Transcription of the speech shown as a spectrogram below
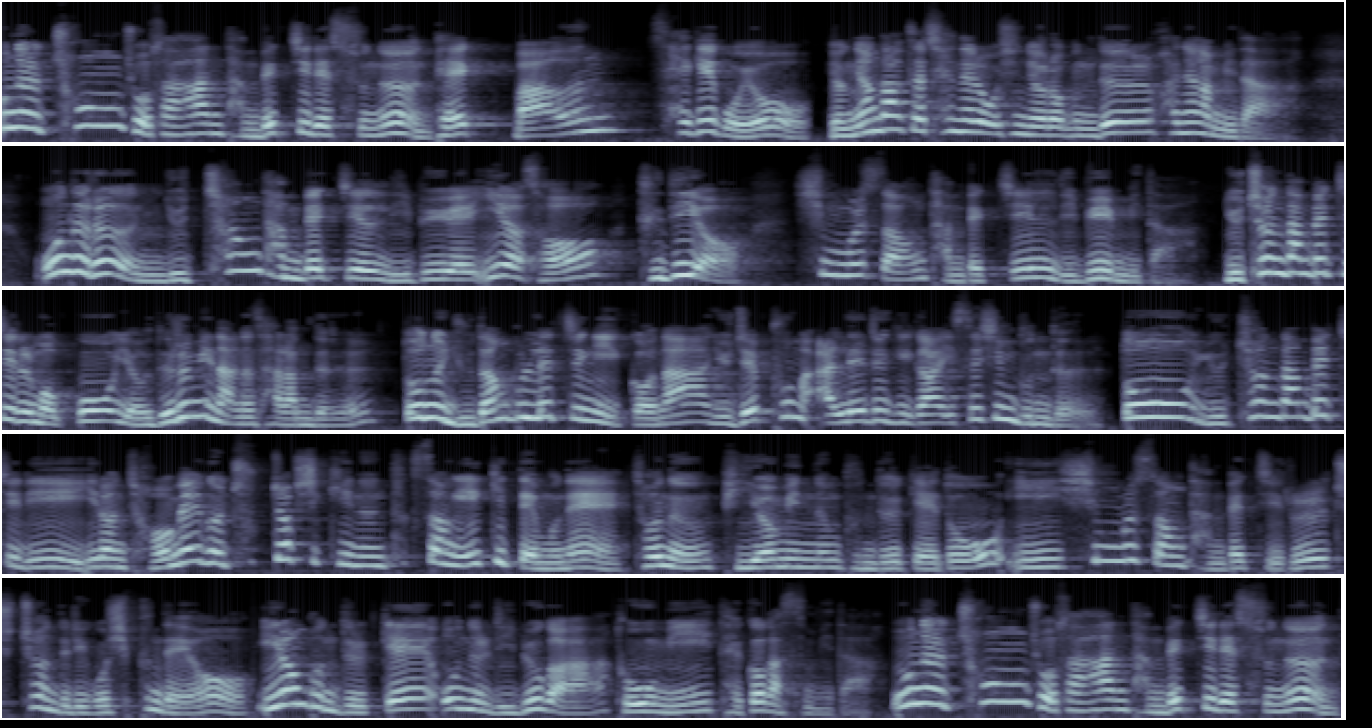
오늘 총 조사한 단백질의 수는 143개고요. 영양과학자 채널에 오신 여러분들 환영합니다. 오늘은 유청 단백질 리뷰에 이어서 드디어 식물성 단백질 리뷰입니다. 유천 단백질을 먹고 여드름이 나는 사람들, 또는 유당불내증이 있거나 유제품 알레르기가 있으신 분들, 또 유천 단백질이 이런 점액을 축적시키는 특성이 있기 때문에 저는 비염 있는 분들께도 이 식물성 단백질을 추천드리고 싶은데요. 이런 분들께 오늘 리뷰가 도움이 될 것 같습니다. 오늘 총 조사한 단백질의 수는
